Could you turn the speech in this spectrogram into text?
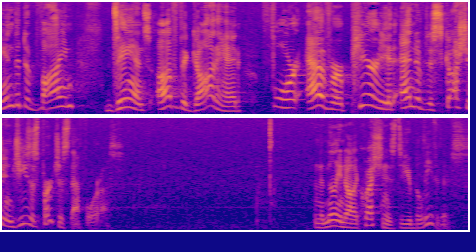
in the divine dance of the Godhead forever, period. End of discussion. Jesus purchased that for us. And the million dollar question is do you believe this?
